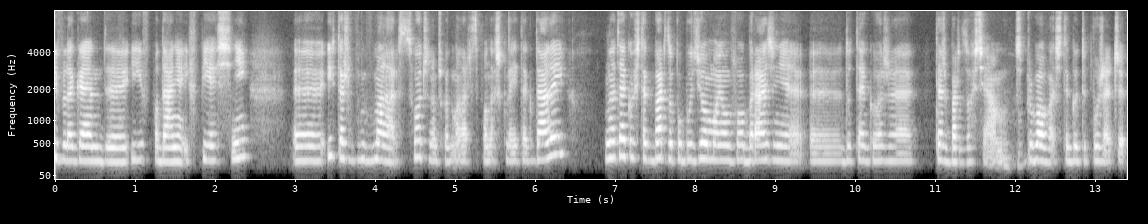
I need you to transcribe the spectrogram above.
i w legendy, i w podania, i w pieśni, yy, i też w malarstwo, czy na przykład malarstwo na szkle i tak dalej. No to jakoś tak bardzo pobudziło moją wyobraźnię yy, do tego, że też bardzo chciałam mhm. spróbować tego typu rzeczy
